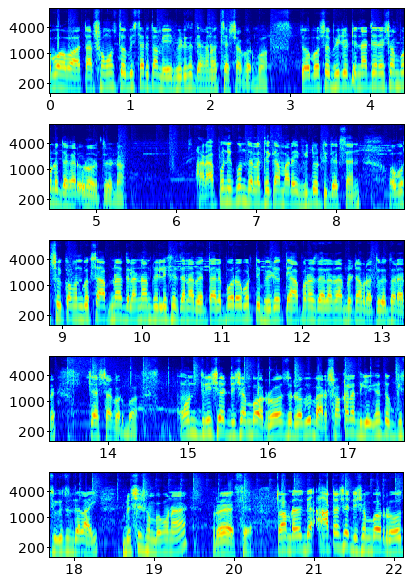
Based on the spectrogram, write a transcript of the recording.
আবহাওয়া, তার সমস্ত বিস্তারিত আমি এই ভিডিওতে দেখানোর চেষ্টা করব। তো অবশ্যই ভিডিওটি না টেনে সম্পূর্ণ দেখার অনুরোধ রইল। আর আপনি কোন জেলা থেকে আমার এই ভিডিওটি দেখছেন, অবশ্যই কমেন্ট বক্সে আপনার জেলার নামটি লিখে জানাবেন। তাহলে পরবর্তী ভিডিওতে আপনার জেলার নামটি আমরা তুলে ধরার চেষ্টা করব। উনত্রিশে ডিসেম্বর, রোজ রবিবার, সকালের দিকে কিন্তু কিছু কিছু জেলায় বৃষ্টির সম্ভাবনা রয়েছে। তো আমরা যদি আঠাশে ডিসেম্বর, রোজ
